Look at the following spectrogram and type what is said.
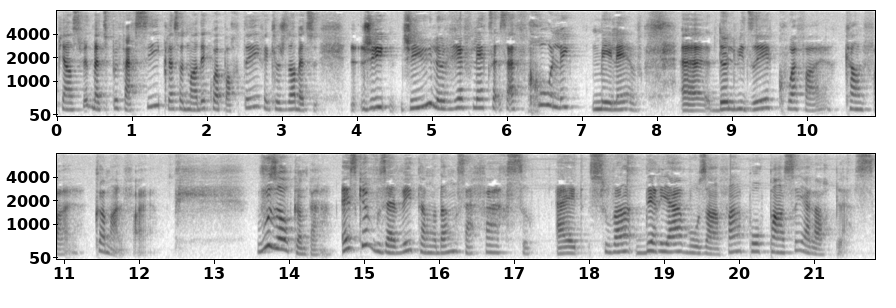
puis ensuite, ben, tu peux faire ci, puis là, se demander quoi porter. Fait que là, je dis, ah, ben, j'ai eu le réflexe, ça, a frôlé mes lèvres, euh, de lui dire quoi faire, quand le faire, comment le faire. Vous autres, comme parents, est-ce que vous avez tendance à faire ça, à être souvent derrière vos enfants pour penser à leur place?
